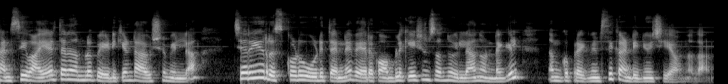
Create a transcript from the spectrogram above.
കൺസീവ് ആയാൽ തന്നെ നമ്മൾ പേടിക്കേണ്ട ആവശ്യമില്ല. ചെറിയ റിസ്കോട് കൂടി തന്നെ വേറെ കോംപ്ലിക്കേഷൻസ് ഒന്നും ഇല്ലാന്നുണ്ടെങ്കിൽ നമുക്ക് പ്രഗ്നൻസി കണ്ടിന്യൂ ചെയ്യാവുന്നതാണ്.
